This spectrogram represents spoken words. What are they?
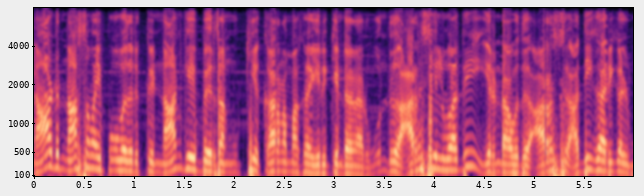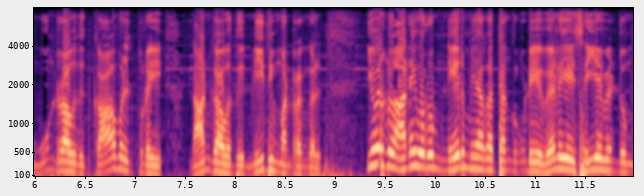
நாடு நாசமாய் போவதற்கு நான்கே பேர் தான் முக்கிய காரணமாக இருக்கின்றனர். ஒன்று அரசியல்வாதி இரண்டாவது அரசு அதிகாரிகள் மூன்றாவது காவல்துறை நான்காவது நீதிமன்றங்கள். இவர்கள் அனைவரும் நேர்மையாக தங்களுடைய வேலையை செய்ய வேண்டும்.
